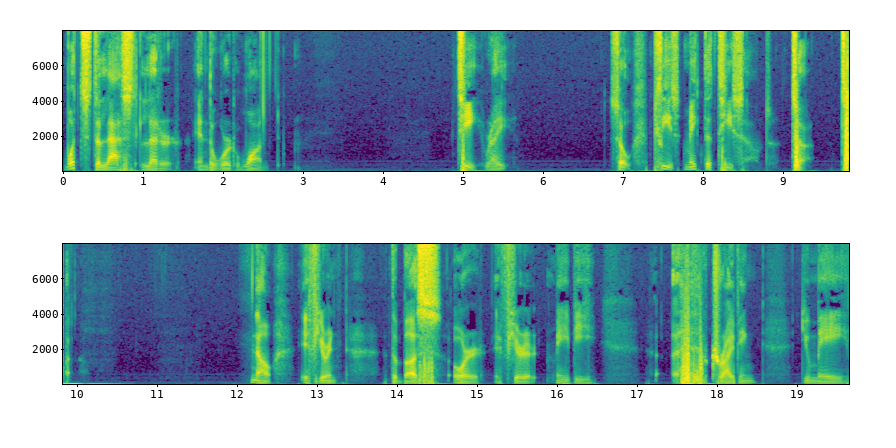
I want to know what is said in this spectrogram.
what's the last letter in the word want? T, right? So please make the T sound. T, T. Now, if you're in the bus or if you're maybe driving, you may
